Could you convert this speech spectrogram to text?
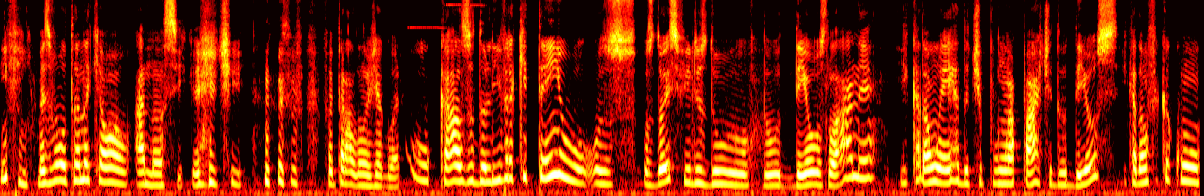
Enfim, mas voltando aqui ao a Nancy, que a gente foi pra longe agora. O caso do livro é que tem o- os, os dois filhos do, do Deus lá, né? E cada um herda, tipo, uma parte do Deus. E cada um fica com.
